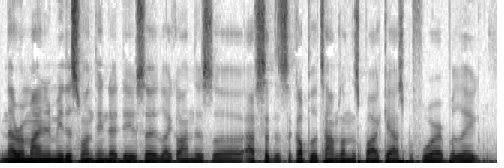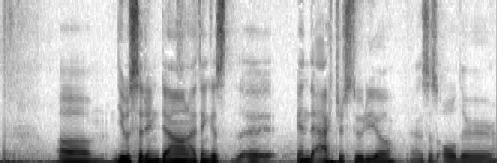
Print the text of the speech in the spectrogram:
and that reminded me this one thing that Dave said. Like on this, uh, I've said this a couple of times on this podcast before, but like, um, he was sitting down. I think it's uh, in the actor studio, and it's this older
